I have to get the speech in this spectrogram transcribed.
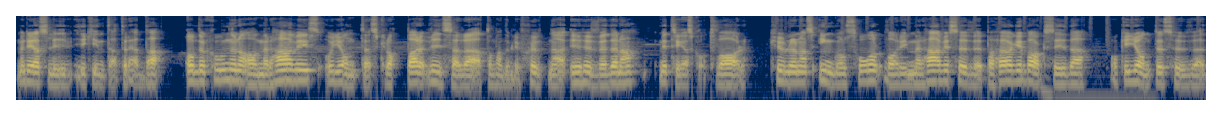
Men deras liv gick inte att rädda. Obduktionerna av Merhavis och Jontes kroppar visade att de hade blivit skjutna i huvudena med tre skott var. Kulornas ingångshål var i Merhavis huvud på höger baksida och i Jontes huvud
